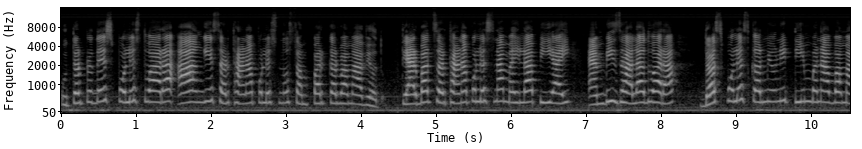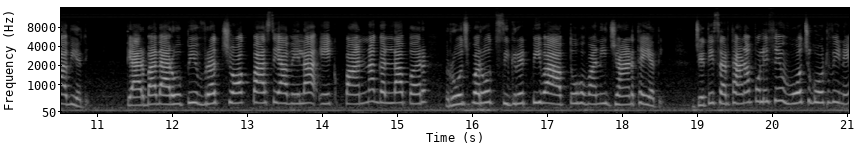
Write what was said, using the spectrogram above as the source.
ઉત્તર પ્રદેશ પોલીસ દ્વારા આ અંગે સરથાણા પોલીસનો સંપર્ક કરવામાં આવ્યો હતો. ત્યારબાદ સરથાણા પોલીસના મહિલા પીઆઈ એમબી ઝાલા દ્વારા દસ પોલીસ કર્મીઓની ટીમ બનાવવામાં આવી હતી ત્યારબાદ આરોપી વ્રત ચોક પાસે આવેલા એક પાનના ગલ્લા પર રોજબરોજ સિગરેટ પીવા આવતો હોવાની જાણ થઈ હતી જેથી સરથાણા પોલીસે વોચ ગોઠવીને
